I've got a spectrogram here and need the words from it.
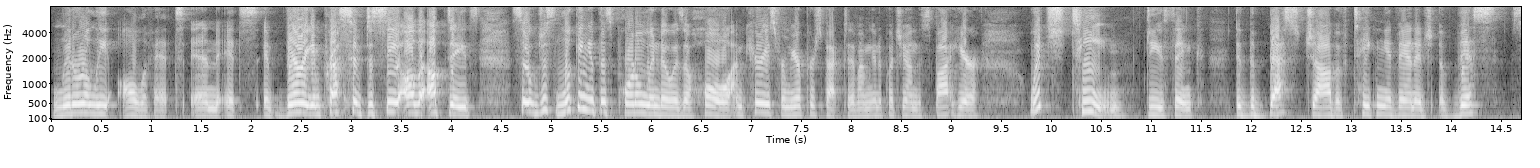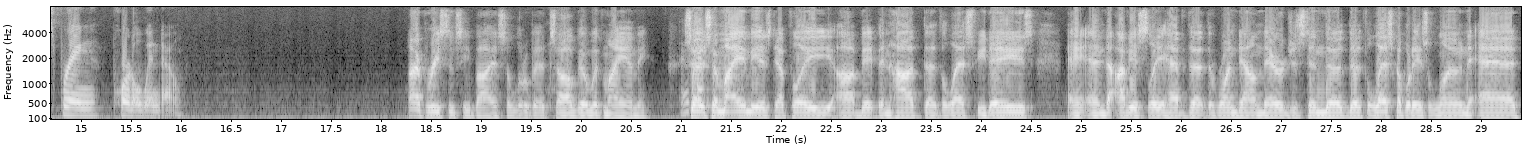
literally all of it. And it's very impressive to see all the updates. So, just looking at this portal window as a whole, I'm curious from your perspective, I'm going to put you on the spot here. Which team do you think did the best job of taking advantage of this spring portal window? I have recency bias a little bit, so I'll go with Miami. So, so Miami has definitely uh, been hot the, the last few days, and, and, obviously have the, the rundown there. Just in the, the, the last couple days alone, add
